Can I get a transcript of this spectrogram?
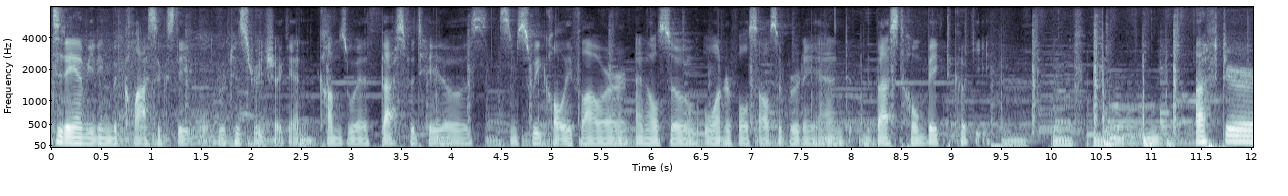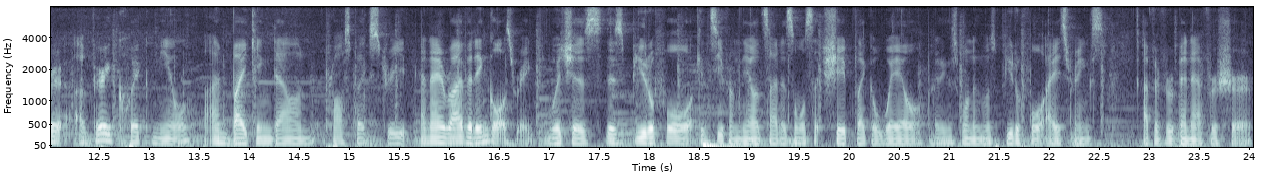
Today I'm eating the classic staple rotisserie chicken. Comes with best potatoes, some sweet cauliflower, and also wonderful salsa verde and the best home-baked cookie. After a very quick meal, I'm biking down Prospect Street and I arrive at Ingalls Rink, which is this beautiful, you can see from the outside, it's almost like shaped like a whale. I think it's one of the most beautiful ice rinks I've ever been at for sure.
